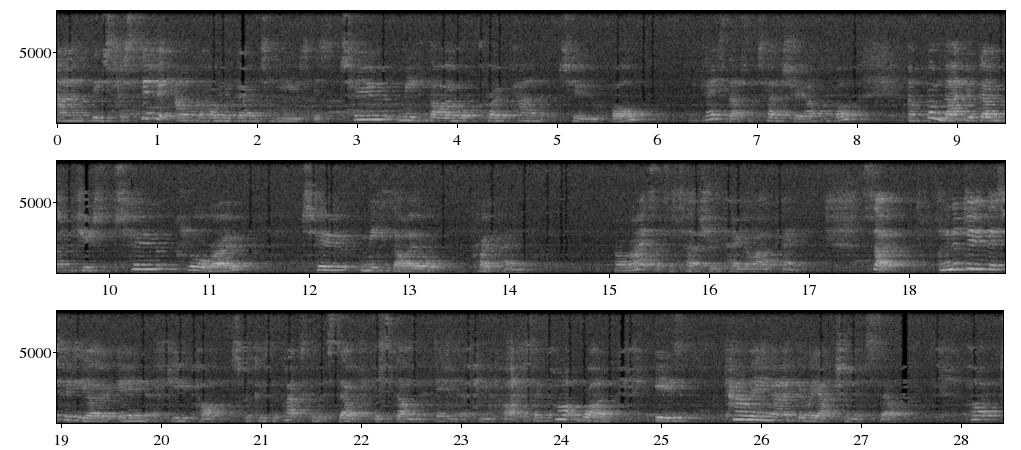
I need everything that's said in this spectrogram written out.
And the specific alcohol you're going to use is 2-methyl-propan-2-ol. Okay, so that's a tertiary alcohol. And from that, you're going to produce 2-chloro-2-methyl-propane. Alright, so that's a tertiary haloalkane. So, I'm going to do this video in a few parts because the practical itself is done in a few parts. So part one is carrying out the reaction itself. Part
